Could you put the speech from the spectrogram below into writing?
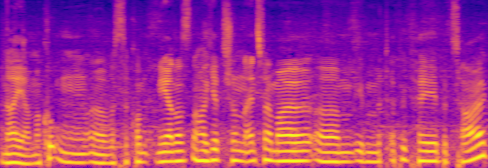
naja, mal gucken, äh, was da kommt. Nee, ansonsten habe ich jetzt schon ein, zwei Mal ähm, eben mit Apple Pay bezahlt,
